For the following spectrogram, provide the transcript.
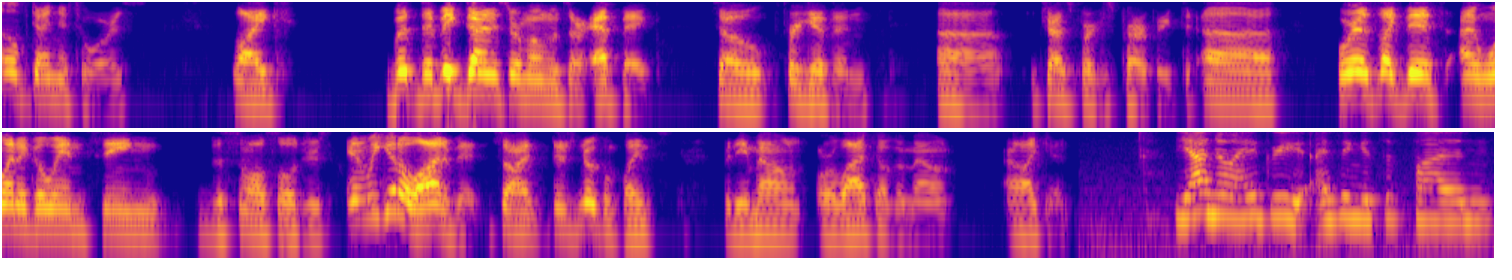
of dinosaurs, like, but the big dinosaur moments are epic, so forgiven. Uh, Jurassic is perfect. Uh, whereas like this, I want to go in seeing the small soldiers, and we get a lot of it, so I, there's no complaints for the amount or lack of amount. I like it. Yeah, no, I agree. I think it's a fun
